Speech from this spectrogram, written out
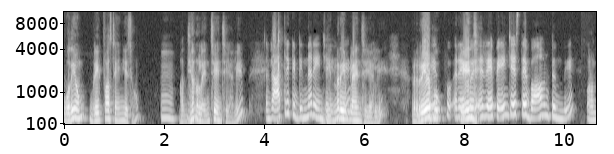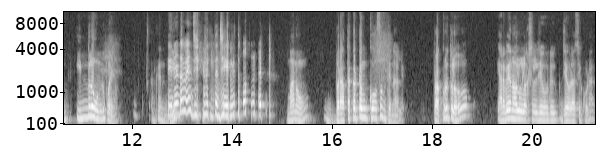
ఉదయం బ్రేక్ఫాస్ట్ ఏం చేసాం. మధ్యాహ్నం లంచ్ ఏం చేయాలి? రాత్రికి డిన్నర్ ఏం చేయాలి? డిన్నర్ ఏం ప్లాన్ చేయాలి? రేపు రేపు ఏం చేస్తే బాగుంటుంది? మనం ఇందులో ఉండిపోయాం. తినడమే జీవిత జీవితం అన్నట్టు. మనం బ్రతకటం కోసం తినాలి. ప్రకృతిలో ఎనభై నాలుగు లక్షల జీవ జీవరాశి కూడా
